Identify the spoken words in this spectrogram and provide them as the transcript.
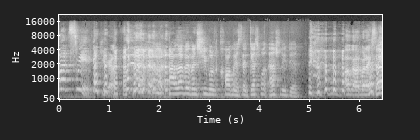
that's sweet. Thank you. girl. I love it when she would call me and say, "Guess what Ashley did?" oh God, what I say?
